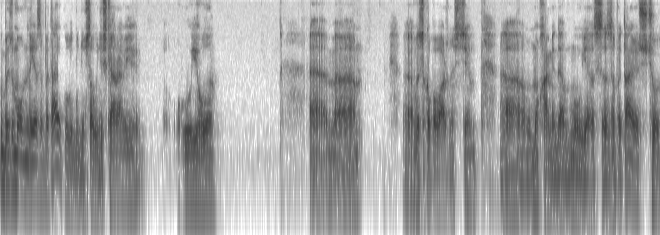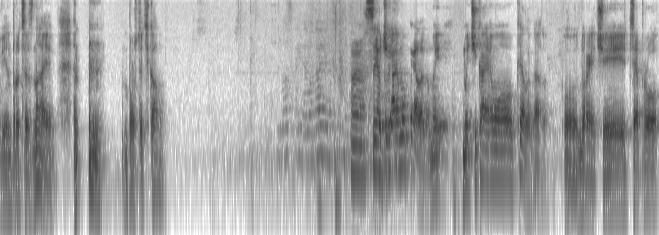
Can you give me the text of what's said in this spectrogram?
Ну, безумовно, я запитаю, коли буду в Саудівській Аравії у його е, е, е, високоповажності е, Мохаммеда. Ну, я запитаю, що він про це знає. Просто цікаво. Е, Ми чекаємо Келега. Ми, ми чекаємо Келега. До речі, це про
